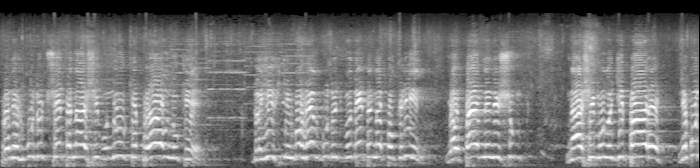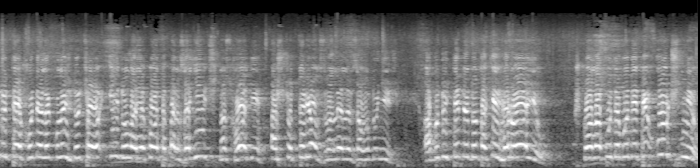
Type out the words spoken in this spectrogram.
Про них будуть вчити наші внуки, правнуки. До їхніх могил будуть водити на поклін. Я впевнений, що наші молоді пари не будуть те ходили колись до цього ідола, якого тепер за ніч на сході аж чотирьох звалили за одну ніч. А будуть йти до таких героїв. Школа буде водити учнів.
